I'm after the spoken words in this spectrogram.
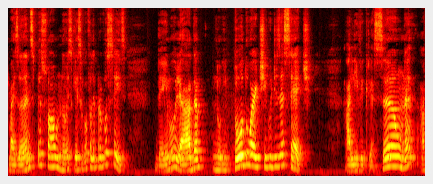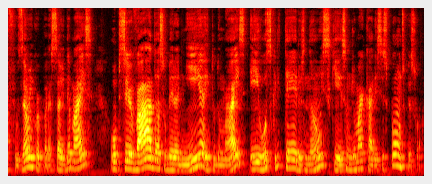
Mas antes, pessoal, não esqueça que eu falei para vocês. Deem uma olhada no, em todo o artigo 17. A livre criação, né? a fusão, incorporação e demais, observado a soberania e tudo mais, e os critérios. Não esqueçam de marcar esses pontos, pessoal.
